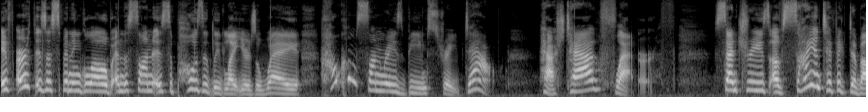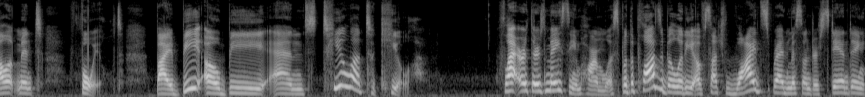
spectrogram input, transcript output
if Earth is a spinning globe and the sun is supposedly light years away, how come sun rays beam straight down? Hashtag flat Earth. Centuries of Scientific Development Foiled by B.O.B. and Tila Tequila. Flat earthers may seem harmless, but the plausibility of such widespread misunderstanding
